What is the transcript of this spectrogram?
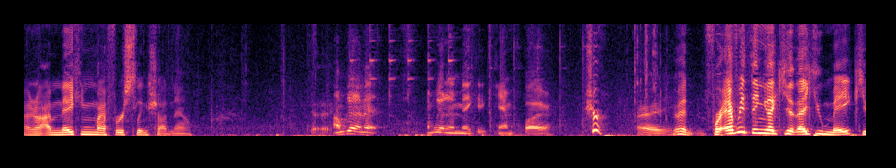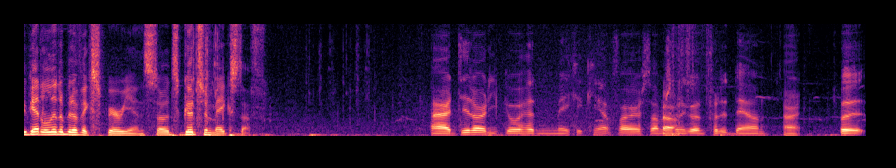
I don't know. I'm making my first slingshot now. Okay. I'm gonna make... I'm gonna make a campfire. Sure. All right. Go ahead. For everything like you, that you make, you get a little bit of experience, so it's good to make stuff. I did already go ahead and make a campfire, so I'm just Oh. gonna go ahead and put it down. Alright. But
